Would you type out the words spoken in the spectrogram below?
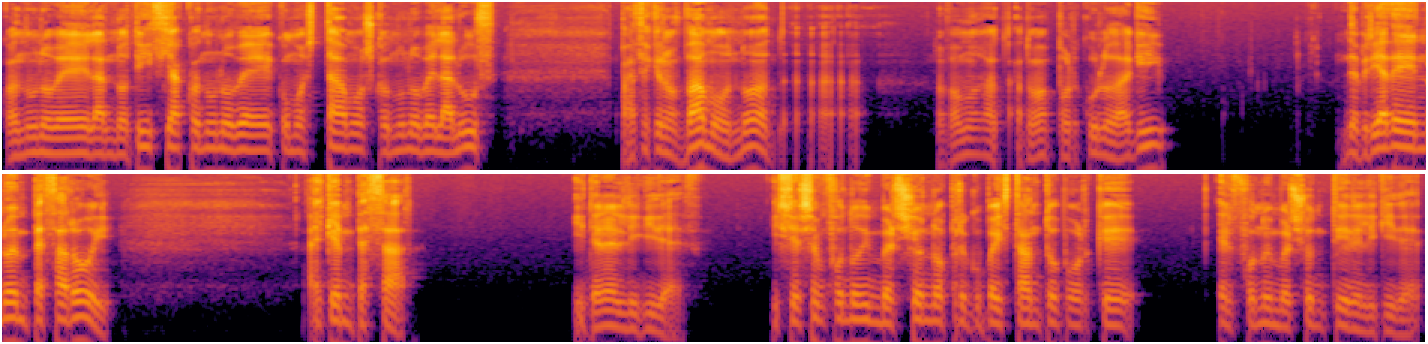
cuando uno ve las noticias, cuando uno ve cómo estamos, cuando uno ve la luz, parece que nos vamos, ¿no? nos vamos a, tomar por culo de aquí. Debería de no empezar hoy. Hay que empezar y tener liquidez. Y si es en fondo de inversión, no os preocupéis tanto porque el fondo de inversión tiene liquidez.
